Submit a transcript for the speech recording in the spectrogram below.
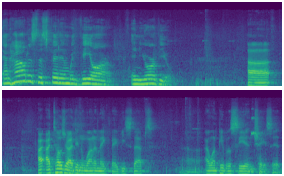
And how does this fit in with VR, in your view? Uh, I, I told you I didn't want to make baby steps. Uh, I want people to see it and chase it,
